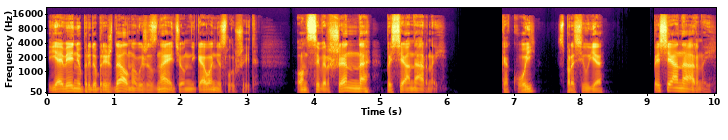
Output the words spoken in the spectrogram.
Я Веню предупреждал, но вы же знаете, он никого не слушает. Он совершенно пассионарный». «Какой?» — спросил я. «Пассионарный.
